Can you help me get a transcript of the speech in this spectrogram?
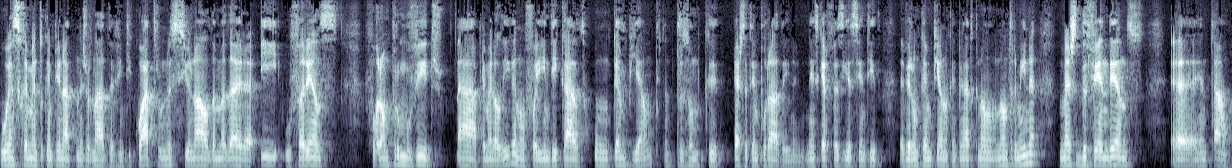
o encerramento do campeonato na jornada 24, o Nacional da Madeira e o Farense foram promovidos à Primeira Liga, não foi indicado um campeão, portanto presumo que esta temporada, e nem sequer fazia sentido haver um campeão no campeonato que não, não termina, mas defendendo-se uh, então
